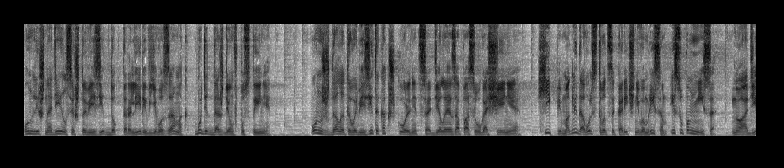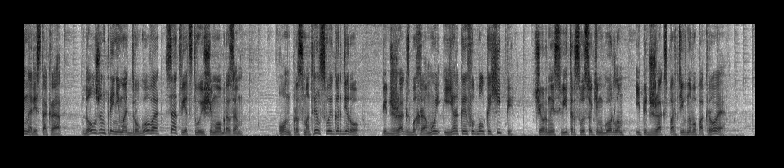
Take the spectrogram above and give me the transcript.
Он лишь надеялся, что визит доктора Лири в его замок будет дождем в пустыне. Он ждал этого визита как школьница, делая запасы угощения. Хиппи могли довольствоваться коричневым рисом и супом миса, но один аристократ – должен принимать другого соответствующим образом. Он просмотрел свой гардероб. Пиджак с бахромой и яркая футболка хиппи, черный свитер с высоким горлом и пиджак спортивного покроя.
